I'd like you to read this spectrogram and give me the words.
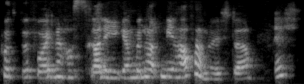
Kurz bevor ich nach Australien gegangen bin, hatten die Hafermilch da. Echt?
